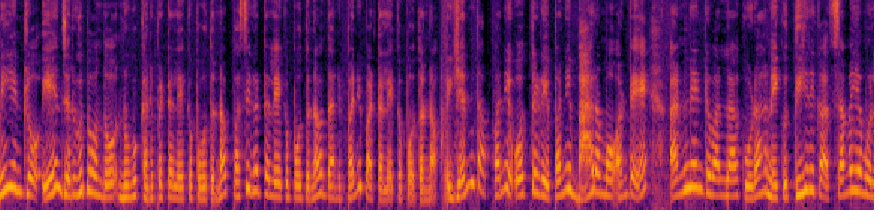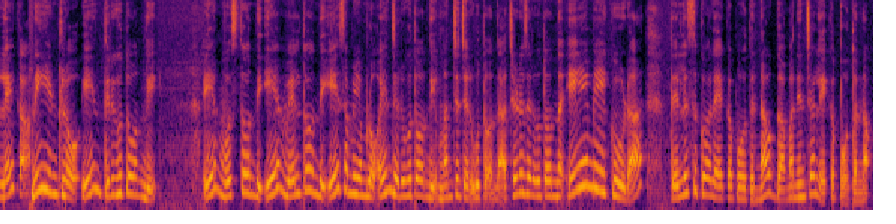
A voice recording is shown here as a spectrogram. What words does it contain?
నీ ఇంట్లో ఏం జరుగుతోందో నువ్వు కనిపెట్టలేకపోతున్నావు పసిగట్టలేకపోతున్నావు దాని పని పట్టలేకపోతున్నావు. ఎంత పని ఒత్తిడి పని భారమో అంటే అన్నింటి వల్ల కూడా నీకు తీరిక సమయము లేక నీ ఇంట్లో ఏం తిరుగుతోంది ఏం వస్తోంది ఏం వెళ్తోంది ఏ సమయంలో ఏం జరుగుతోంది మంచి జరుగుతోందా చెడు జరుగుతోందా ఏమీ కూడా తెలుసుకోలేకపోతున్నావు గమనించలేకపోతున్నావు.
